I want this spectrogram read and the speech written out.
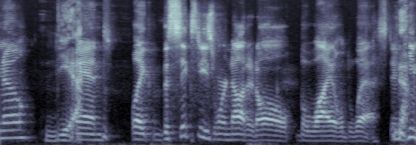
know? Yeah. And like the 60s were not at all the Wild West. And No. he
